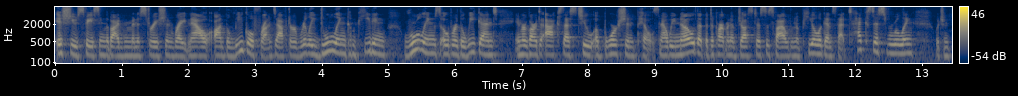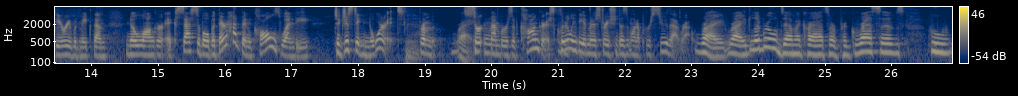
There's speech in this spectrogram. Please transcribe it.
issues facing the Biden administration right now on the legal front after really dueling, competing rulings over the weekend in regard to access to abortion pills. Now, we know that the Department of Justice has filed an appeal against that Texas ruling, which in theory would make them no longer accessible. But there had been calls, Wendy, to just ignore it mm. from right. certain members of Congress. Clearly, the administration doesn't want to pursue that route. Right, right. Liberal Democrats or progressives who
